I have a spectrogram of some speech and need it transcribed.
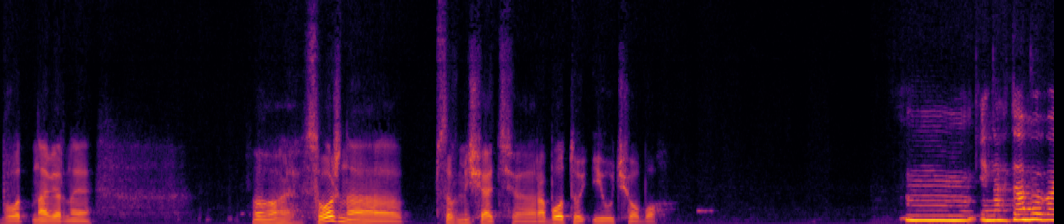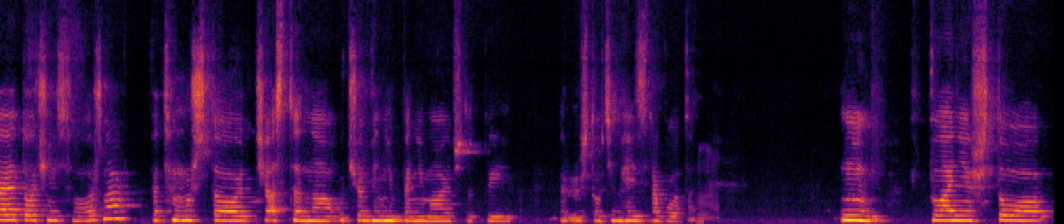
вот, наверное, ой, сложно совмещать работу и учебу. Иногда бывает очень сложно, потому что часто на учебе не понимают, что ты, что у тебя есть работа. Ну, в плане, что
